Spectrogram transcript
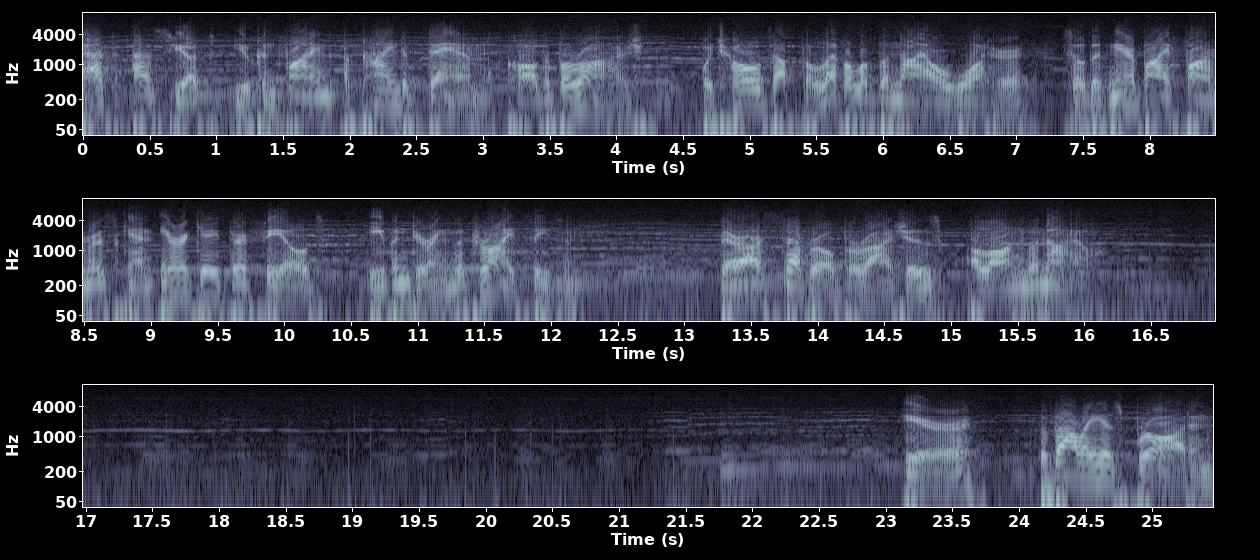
At Asyut, you can find a kind of dam called a barrage, which holds up the level of the Nile water so that nearby farmers can irrigate their fields even during the dry season. There are several barrages along the Nile. Here, the valley is broad and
